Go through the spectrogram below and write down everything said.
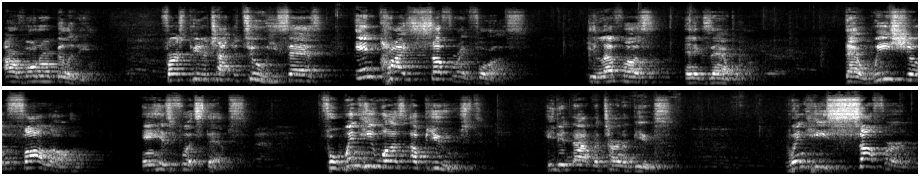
our vulnerability. 1 Peter chapter 2, he says, In Christ suffering for us, he left us an example that we should follow in his footsteps. For when he was abused, he did not return abuse. When he suffered,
